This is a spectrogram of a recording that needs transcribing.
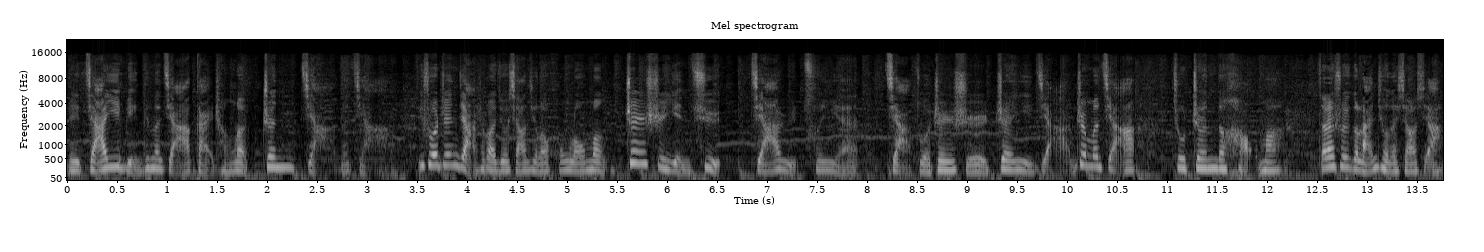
那甲乙丙丁的甲改成了真假的假，一说真假是吧，就想起了《红楼梦》，真是隐去，假语村言。假作真实，真亦假，这么假就真的好吗？再来说一个篮球的消息啊，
